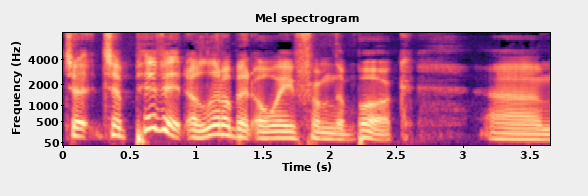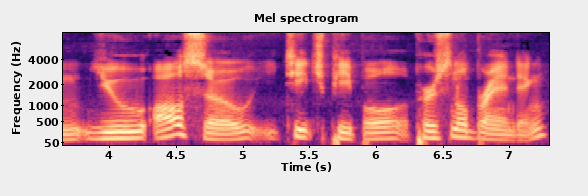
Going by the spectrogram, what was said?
to to pivot a little bit away from the book, um, you also teach people personal branding.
